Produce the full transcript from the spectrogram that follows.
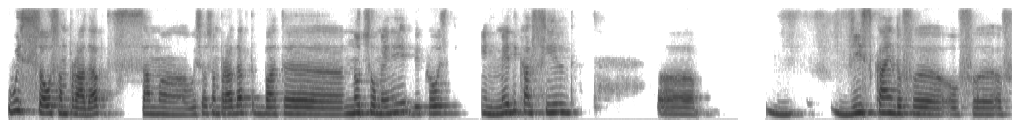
We saw some products some uh, we saw some product but uh, not so many because in medical field uh, this kind of uh, of, uh, of,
